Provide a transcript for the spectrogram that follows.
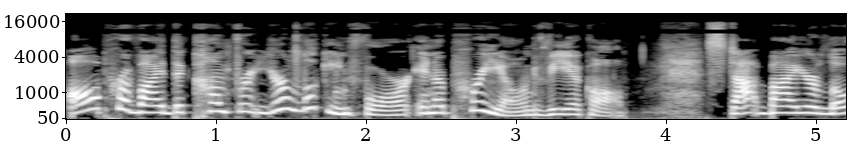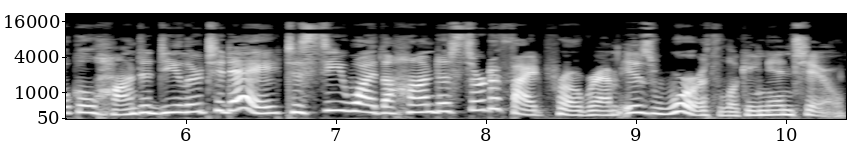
all provide the comfort you're looking for in a pre-owned vehicle. Stop by your local Honda dealer today to see why the Honda certified program is worth looking into.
